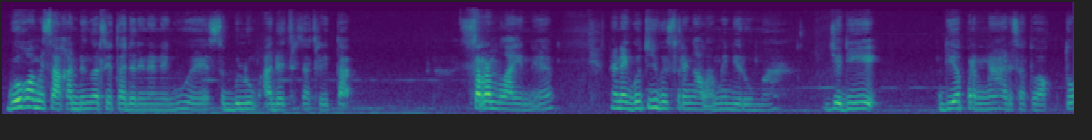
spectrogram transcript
gue kalau misalkan dengar cerita dari nenek gue sebelum ada cerita-cerita serem lainnya, nenek gue tuh juga sering ngalamin di rumah. Jadi dia pernah ada satu waktu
